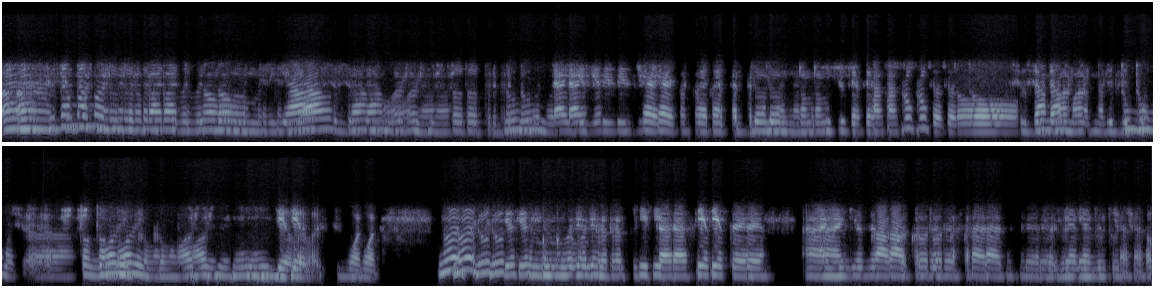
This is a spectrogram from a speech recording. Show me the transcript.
а, всегда можно разрабатывать новый материал, всегда можно что-то придумать. Да, если изучать какая-то определенная романтическая конструкция, то всегда можно придумать, э, что новенького можно с ней делать. Вот. Ну, ну и плюс, если мы говорим про какие-то аспекты а, языка, которые касаются, я веду часто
